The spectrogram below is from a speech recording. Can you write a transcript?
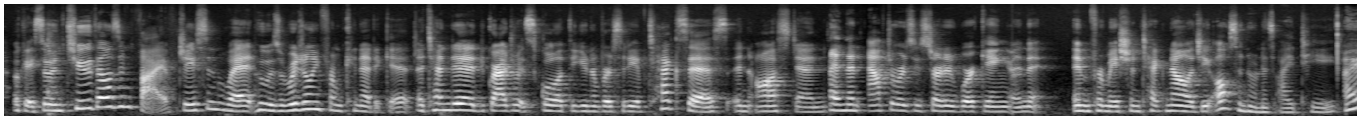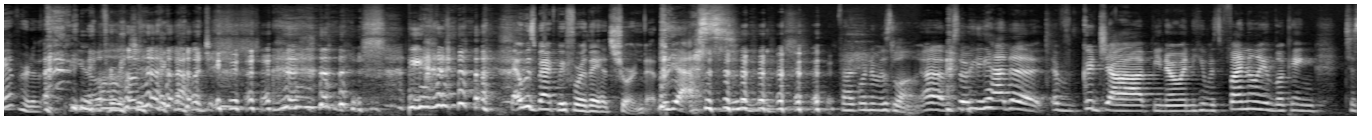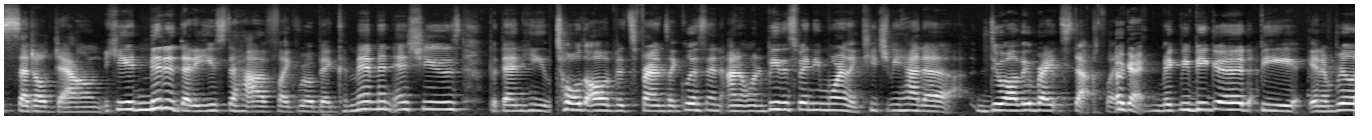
Okay, so in 2005, Jason Witt, who was originally from Connecticut, attended graduate school at the University of Texas in Austin. And then afterwards, he started working in information technology, also known as IT. I have heard of that. Information technology. that was back before they had shortened it. Yes. Back when it was long. Um, so he had a, a good job, you know, and he was finally looking to settle down. He admitted that he used to have like real big commitment issues, but then he told all of his friends, like, listen, I don't want to be this way anymore. Like, teach me how to do all the right stuff. Like, Okay. make me be good, be in a really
